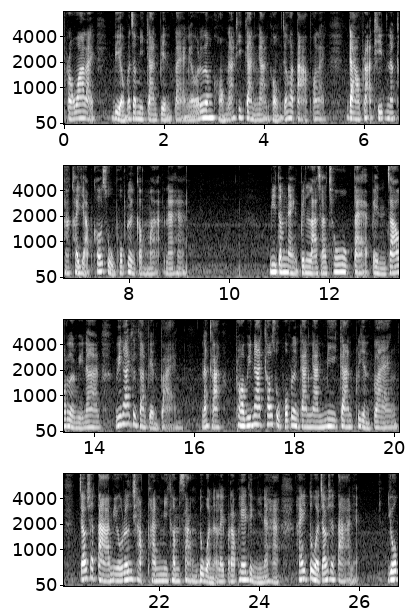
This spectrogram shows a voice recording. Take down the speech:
เพราะว่าอะไร เดี๋ยวมันจะมีการเปลี่ยนแปลงในเรื่องของหน้าที่การงานของเจ้าตาเพราะอะไร ดาวพระอาทิตย์นะคะ ขยับเข้าสู่ภพเรือนกรรมะนะคะมีตำแหน่งเป็นราชาโชค แต่เป็นเจ้าเรือนวินาศวินาศคือการเปลี่ยนแปลงนะคะพอวินาศเข้าสู่ภพเรือนการงานมีการเปลี่ยนแปลง เจ้าชะตามีเรื่องฉับพลันมีคำสั่งด่วนอะไรประเภทอย่างนี้นะคะ ให้ตัวเจ้าชะตาเนี่ยโยก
